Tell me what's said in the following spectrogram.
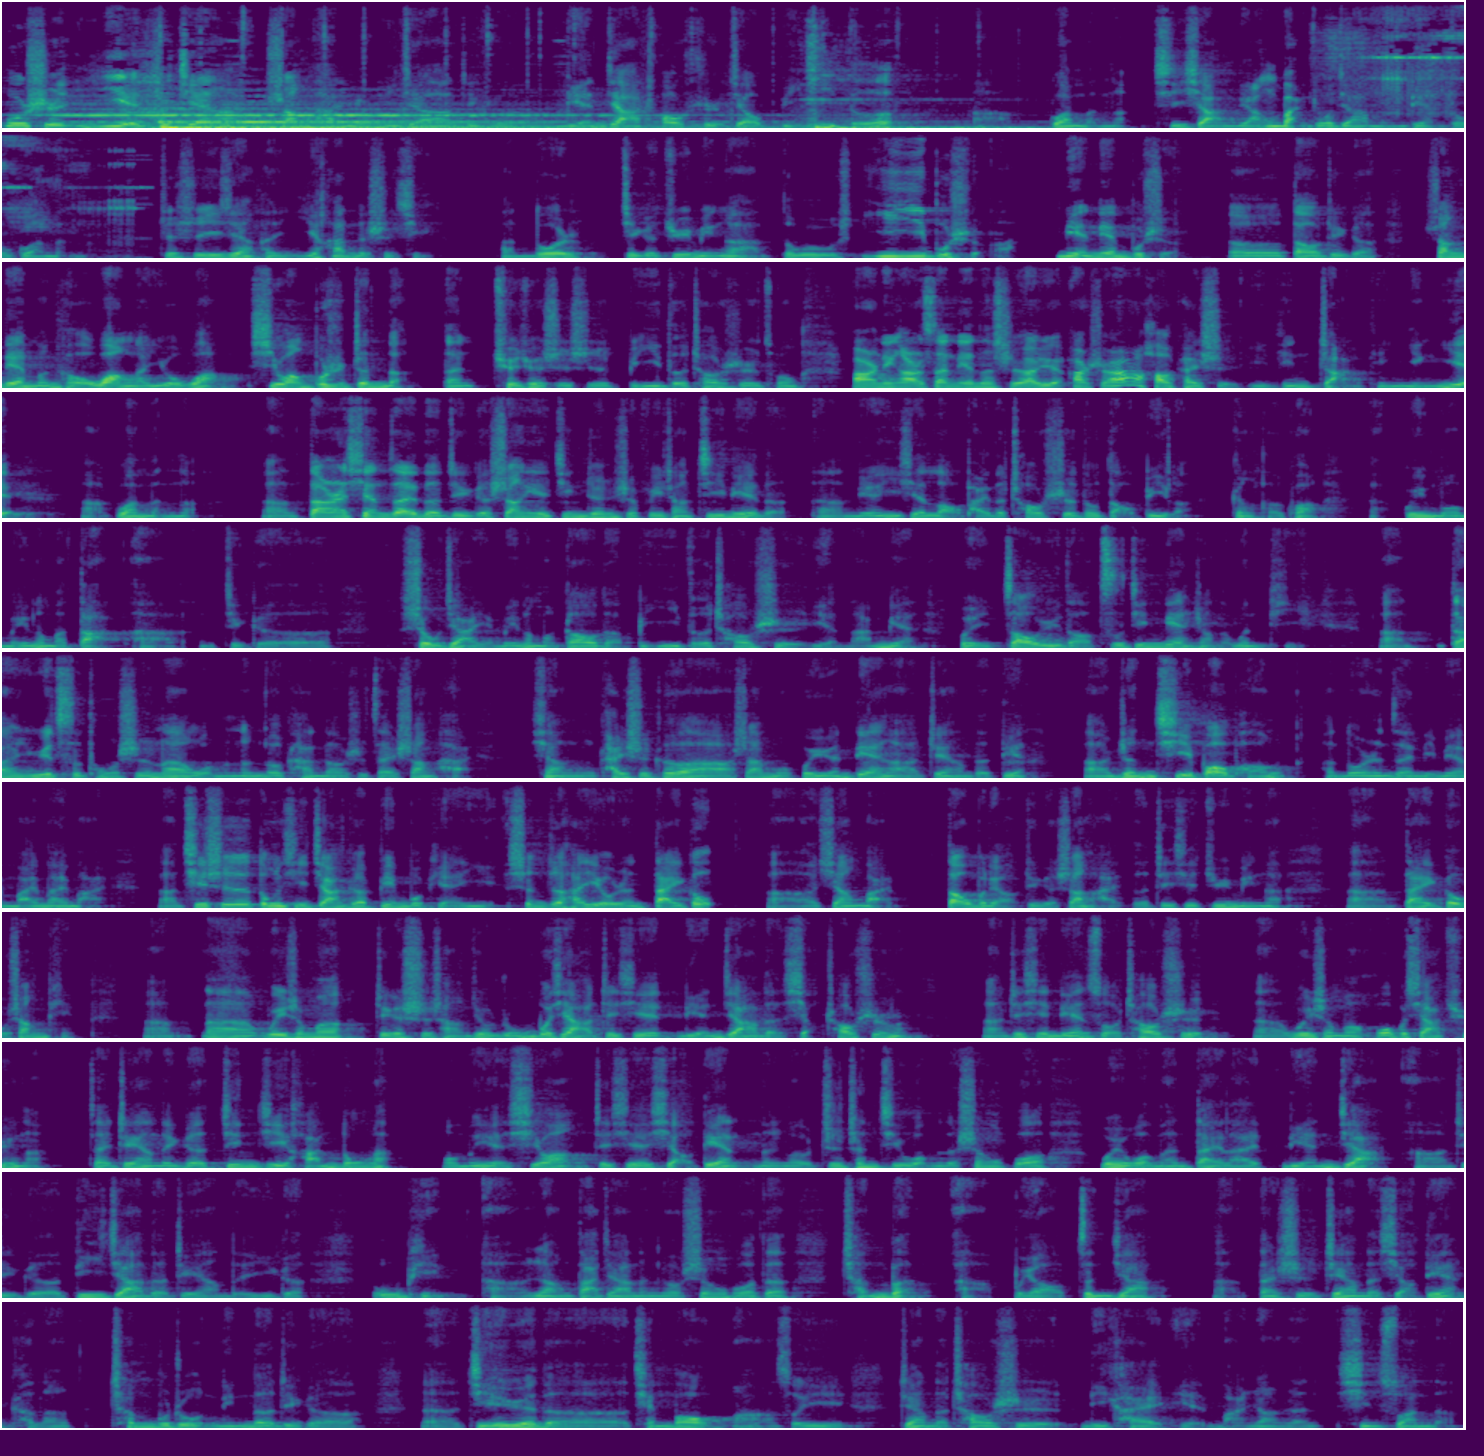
乎是一夜之间啊，上海有一家这个廉价超市叫比易德啊，关门了，旗下两百多家门店都关门了，这是一件很遗憾的事情。很多这个居民啊，都依依不舍啊，恋恋不舍，呃，到这个商店门口望了又望，希望不是真的，但确确实实，比易德超市从二零二三年的十二月二十二号开始已经暂停营业。啊，关门了，啊，当然现在的这个商业竞争是非常激烈的，嗯，连一些老牌的超市都倒闭了，更何况啊，规模没那么大啊，这个售价也没那么高的比易德超市也难免会遭遇到资金链上的问题，啊，但与此同时呢，我们能够看到是在上海，像开市客啊、山姆会员店啊这样的店啊，人气爆棚，很多人在里面买买买。啊，其实东西价格并不便宜，甚至还有人代购啊，像买到不了这个上海的这些居民啊，啊，代购商品啊，那为什么这个市场就容不下这些廉价的小超市呢？啊，这些连锁超市呃，为什么活不下去呢？在这样的一个经济寒冬啊。我们也希望这些小店能够支撑起我们的生活，为我们带来廉价啊这个低价的这样的一个物品啊，让大家能够生活的成本啊不要增加啊。但是这样的小店可能撑不住您的这个呃节约的钱包啊，所以这样的超市离开也蛮让人心酸的。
